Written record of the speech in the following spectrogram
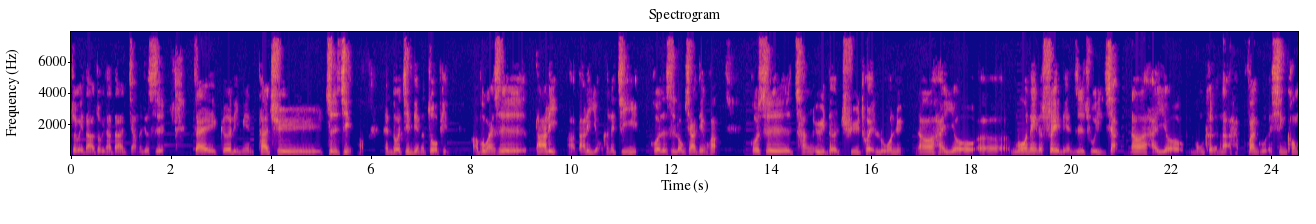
最伟大的作品，他当然讲的就是在歌里面他去致敬哦，很多经典的作品。啊，不管是达利啊，达利永恒的记忆，或者是龙虾电话，或是常玉的曲腿裸女，然后还有呃莫内的睡莲日出印象，然后还有蒙克的呐喊，梵谷的星空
